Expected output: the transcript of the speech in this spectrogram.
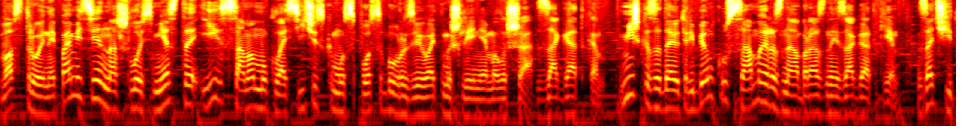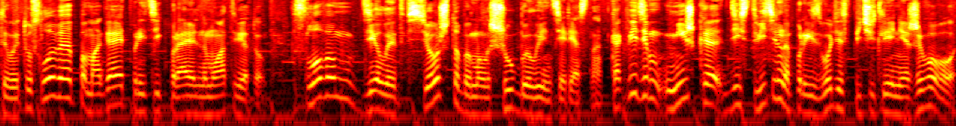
Во встроенной памяти нашлось место и самому классическому способу развивать мышление малыша – загадкам. Мишка задает ребенку самые разнообразные загадки. Зачитывает условия, помогает прийти к правильному ответу. Словом, делает все, чтобы малышу было интересно. Как видим, Мишка действительно производит впечатление живого.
